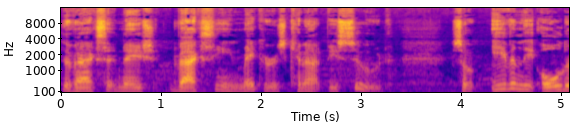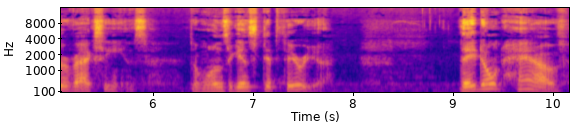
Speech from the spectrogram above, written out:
the vaccination vaccine makers cannot be sued. So even the older vaccines, the ones against diphtheria, they don't have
